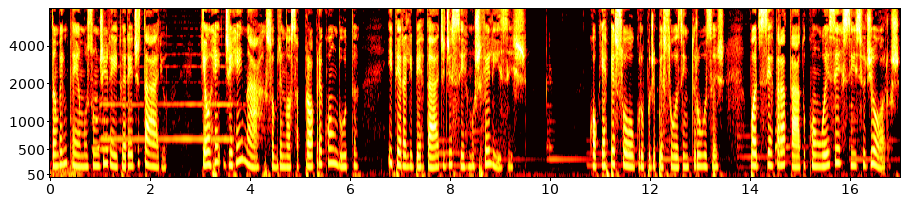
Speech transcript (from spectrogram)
também temos um direito hereditário, que é o de reinar sobre nossa própria conduta e ter a liberdade de sermos felizes. Qualquer pessoa ou grupo de pessoas intrusas pode ser tratado com o exercício de Horus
